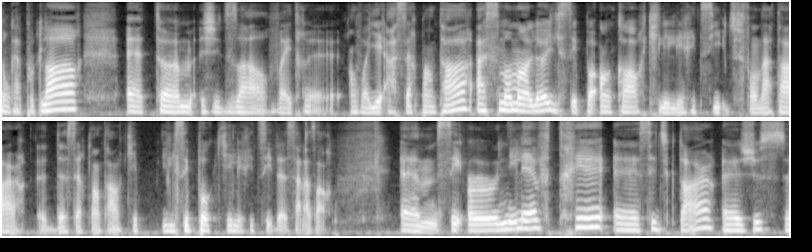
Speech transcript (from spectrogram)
donc à Poudlard. Euh, Tom Gédizard va être euh, envoyé à Serpentard. À ce moment-là, il ne sait pas encore qu'il est l'héritier du fondateur euh, de Serpentard. il ne sait pas qui est l'héritier de Salazar. c'est un élève très séducteur, juste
